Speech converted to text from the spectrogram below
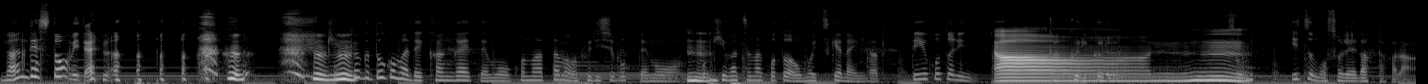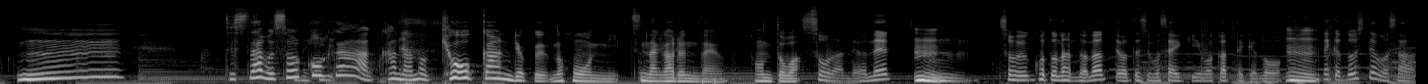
なんですと？みたいな。結局どこまで考えてもこの頭を振り絞っても、奇抜なことは思いつけないんだっていうことにがっくりくる。うん。いつもそれだったから。うーん。で多分そこがカナの共感力の方につながるんだよ。本当は。そうなんだよね、ううんそういうことなんだなって私も最近分かったけど、うん。なんかどうしてもさ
